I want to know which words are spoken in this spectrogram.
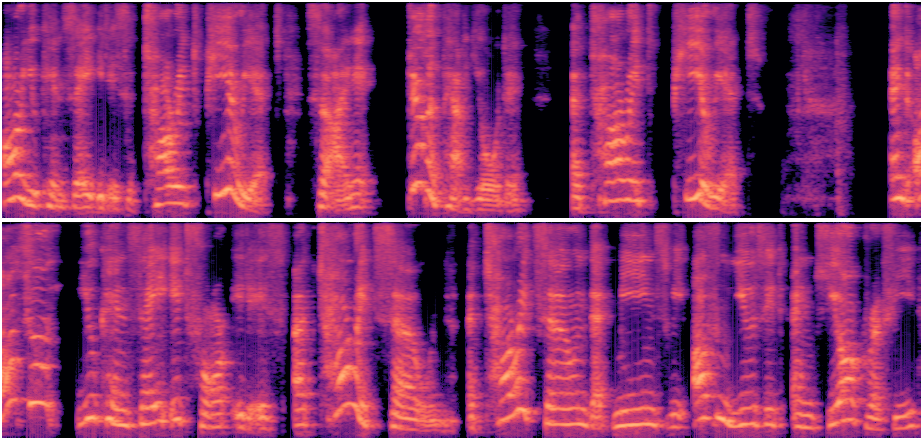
Or you can say it is a torrid period, so eine Dürreperiode, a torrid period. And also you can say it for it is a torrid zone. A torrid zone, that means we often use it in geography.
